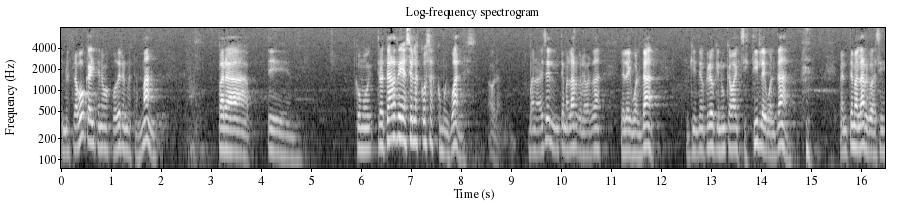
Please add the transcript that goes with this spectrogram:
en nuestra boca y tenemos poder en nuestras manos para eh, como tratar de hacer las cosas como iguales. Ahora, bueno, ese es el tema largo, la verdad, de la igualdad, porque yo creo que nunca va a existir la igualdad. un tema largo, así,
